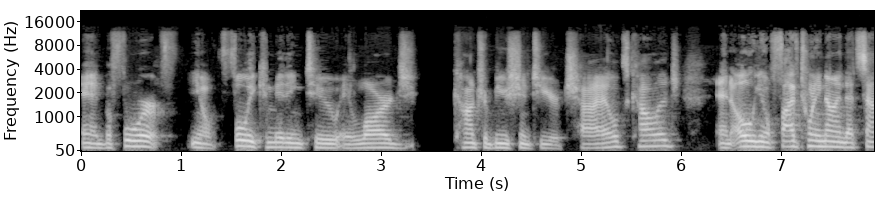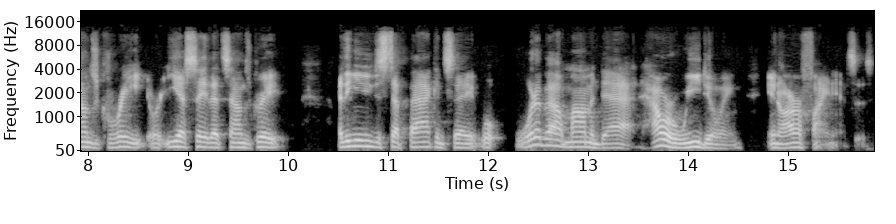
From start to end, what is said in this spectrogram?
and before you know, fully committing to a large contribution to your child's college, and oh, you know, 529 that sounds great, or ESA that sounds great. I think you need to step back and say, well, what about mom and dad? How are we doing in our finances?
